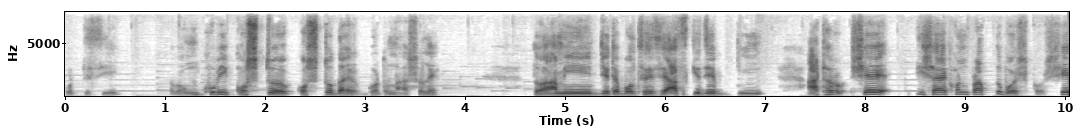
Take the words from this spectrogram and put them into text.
করতেছি এবং খুবই কষ্ট কষ্টদায়ক ঘটনা আসলে। তো আমি যেটা বলতে চাইছি আজকে যে আঠারো সে তিশা এখন প্রাপ্তবয়স্ক সে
